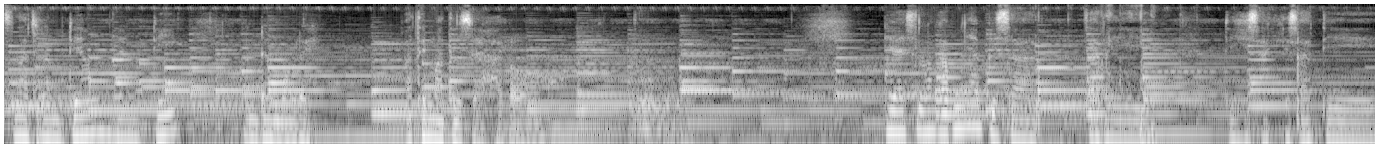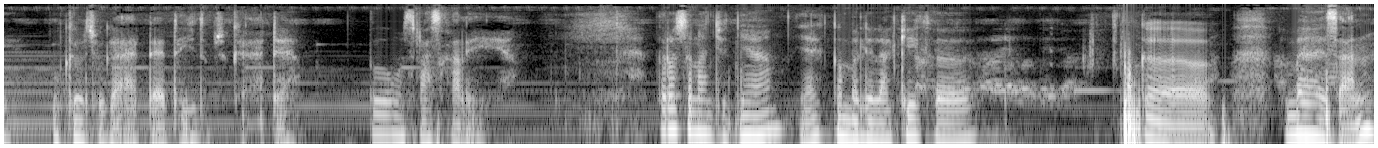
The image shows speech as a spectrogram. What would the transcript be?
cinta dalam diam yang dipendam oleh Fatimah Zahra ya selengkapnya bisa cari di kisah-kisah di Google juga ada di YouTube juga ada. Itu mesra sekali. Ya. terus selanjutnya ya kembali lagi ke ke pembahasan.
